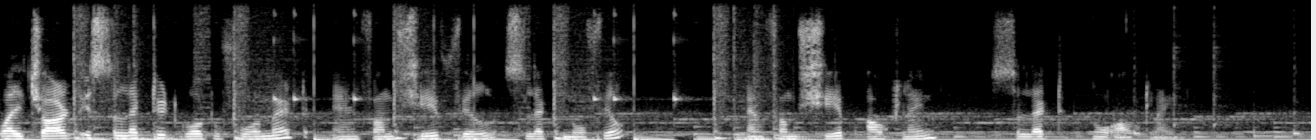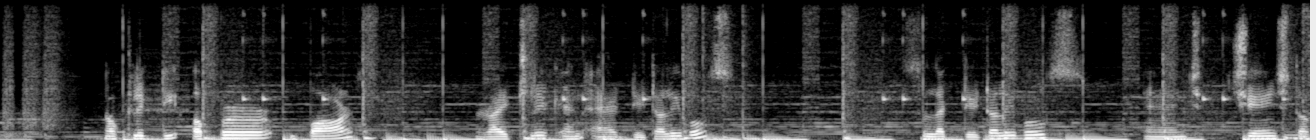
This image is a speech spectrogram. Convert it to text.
While chart is selected, go to format and from shape fill, select no fill and from shape outline, select no outline. Now click the upper bar, right click and add data labels. Select data labels and change the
